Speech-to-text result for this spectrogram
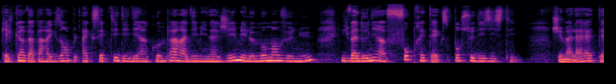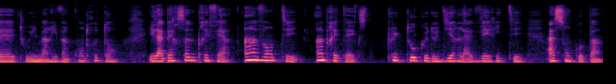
Quelqu'un va par exemple accepter d'aider un copain à déménager, mais le moment venu, il va donner un faux prétexte pour se désister. J'ai mal à la tête ou il m'arrive un contretemps. Et la personne préfère inventer un prétexte plutôt que de dire la vérité à son copain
